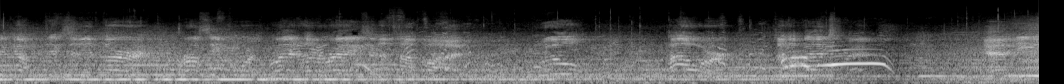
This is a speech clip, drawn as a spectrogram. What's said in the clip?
pick up Dixon in third. Crossing fourth, Ryan Hunter-Reay's in the top five. Will Power to the backstretch. And he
